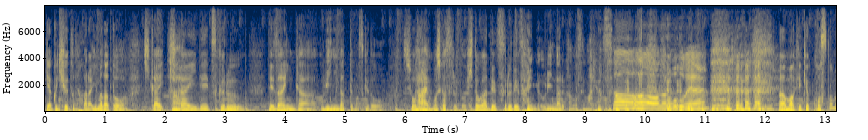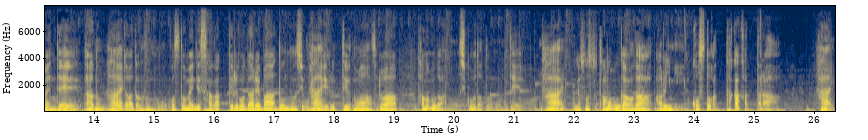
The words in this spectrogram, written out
逆に言うとだから今だと機械機械で作るデザインが売りになってますけど、将来はもしかすると人がでするデザインが売りになる可能性もあります、ね、ああ、なるほどね。あまあ結局コスト面であの僕が言い。たかったのはその、コスト面で下がってるのであればどんどん仕事が減るっていうのは、それは頼む側の思考だと思うのではい。でそうすると頼む側がある意味コストが高かったらはい。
